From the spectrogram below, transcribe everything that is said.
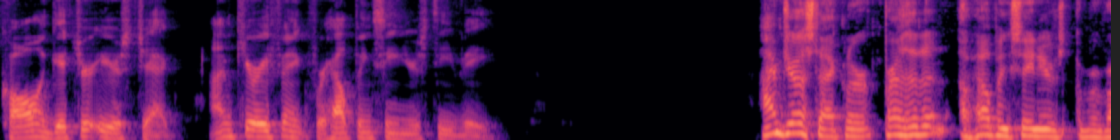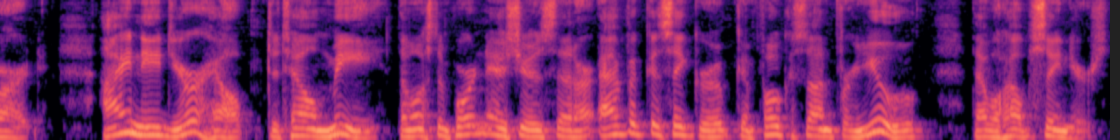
Call and get your ears checked. I'm Kerry Fink for Helping Seniors TV. I'm Joe Steckler, president of Helping Seniors of Brevard. I need your help to tell me the most important issues that our advocacy group can focus on for you that will help seniors.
